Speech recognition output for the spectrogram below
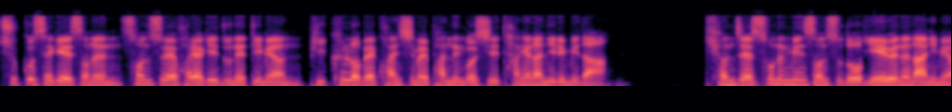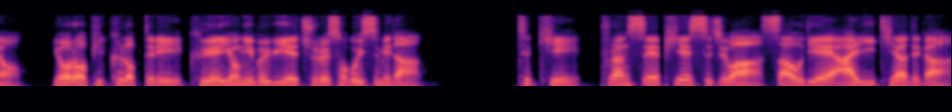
축구 세계에서는 선수의 활약이 눈에 띄면 B클럽의 관심을 받는 것이 당연한 일입니다. 현재 손흥민 선수도 예외는 아니며 여러 B클럽들이 그의 영입을 위해 줄을 서고 있습니다. 특히 프랑스의 PSG와 사우디의 알 이티하드가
